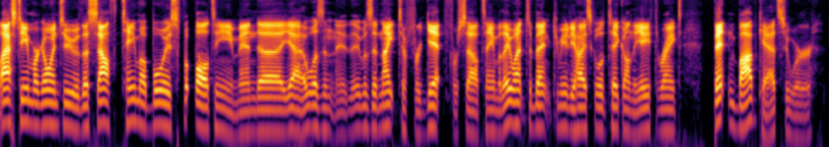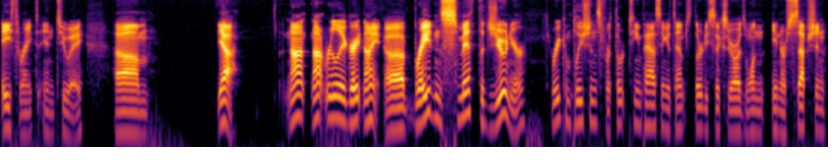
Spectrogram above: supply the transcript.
Last team we're going to the South Tama boys football team, and uh, yeah, it wasn't. It, was a night to forget for South Tama. They went to Benton Community High School to take on the eighth-ranked Benton Bobcats, who were eighth-ranked in 2A. Um, yeah, not not really a great night. Uh, Braden Smith, the junior, three completions for 13 passing attempts, 36 yards, one interception.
